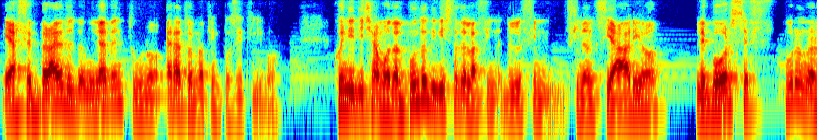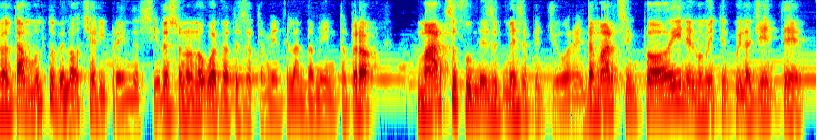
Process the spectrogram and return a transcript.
e a febbraio del 2021 era tornato in positivo. Quindi diciamo dal punto di vista fin- del fin- finanziario, le borse furono in realtà molto veloci a riprendersi. Adesso non ho guardato esattamente l'andamento, però marzo fu il mese, mese peggiore. Da marzo in poi, nel momento in cui la gente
